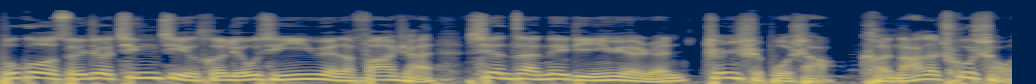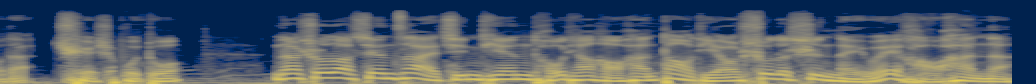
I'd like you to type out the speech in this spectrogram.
不过，随着经济和流行音乐的发展，现在内地音乐人真是不少，可拿得出手的确实不多。那说到现在，今天头条好汉到底要说的是哪位好汉呢？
